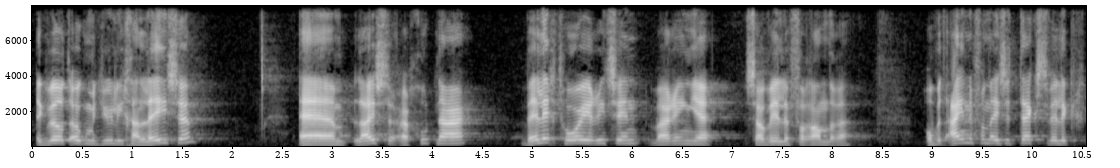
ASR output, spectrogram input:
ik wil het ook met jullie gaan lezen. Um, luister er goed naar. Wellicht hoor je er iets in waarin je zou willen veranderen. Op het einde van deze tekst wil ik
